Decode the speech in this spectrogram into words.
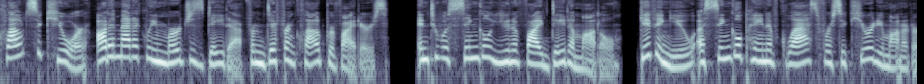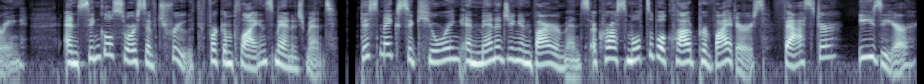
Cloud Secure automatically merges data from different cloud providers into a single unified data model, giving you a single pane of glass for security monitoring and single source of truth for compliance management. This makes securing and managing environments across multiple cloud providers faster, easier,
